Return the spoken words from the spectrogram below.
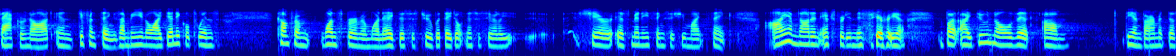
sac or not, and different things. I mean, you know, identical twins come from one sperm and one egg. This is true, but they don't necessarily uh, share as many things as you might think. I am not an expert in this area, but I do know that um, the environment does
